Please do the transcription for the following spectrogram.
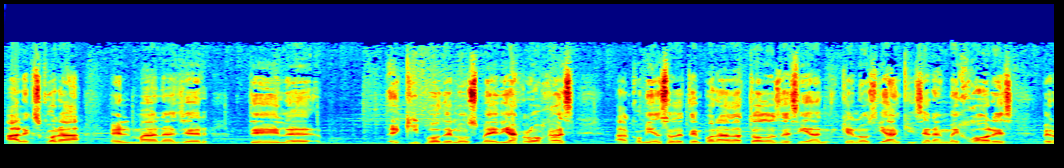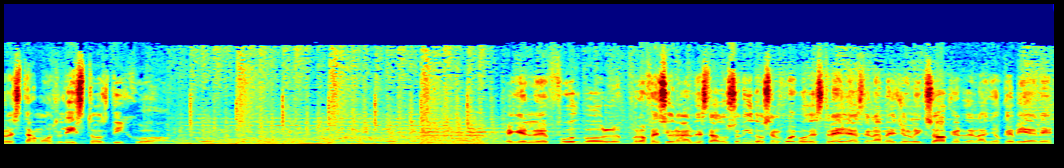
Alex Cora, el manager del eh, equipo de los Medias Rojas. Al comienzo de temporada todos decían que los Yankees eran mejores, pero estamos listos, dijo. En el eh, fútbol profesional de Estados Unidos, el juego de estrellas de la Major League Soccer del año que viene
